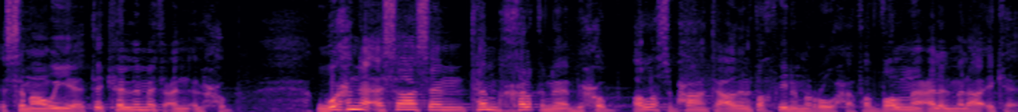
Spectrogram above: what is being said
السماوية تكلمت عن الحب وإحنا أساسا تم خلقنا بحب، الله سبحانه وتعالى نفخ فينا من روحه، فضلنا على الملائكة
